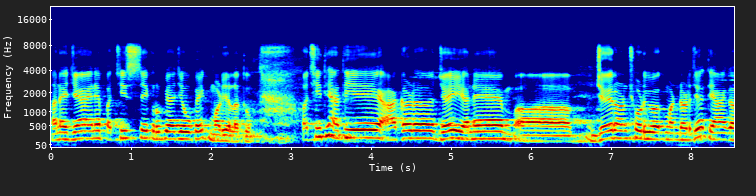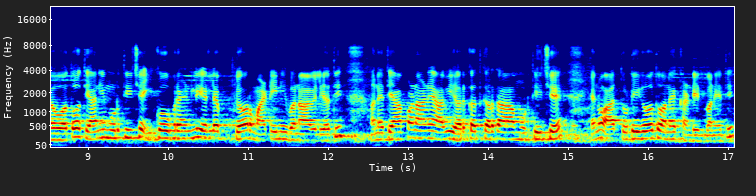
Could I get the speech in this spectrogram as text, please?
અને જ્યાં એને પચીસેક રૂપિયા જેવું કંઈક મળેલ હતું. પછી ત્યાંથી એ આગળ જઈ અને જય રણછોડ યુવક મંડળ છે, ત્યાં ગયો હતો. ત્યાંની મૂર્તિ છે, ઇકો ફ્રેન્ડલી એટલે પ્યોર માટીની બનાવેલી હતી અને ત્યાં પણ આણે આવી હરકત કરતાં આ મૂર્તિ છે. એનો હાથ તૂટી ગયો હતો અને ખંડિત બની હતી.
